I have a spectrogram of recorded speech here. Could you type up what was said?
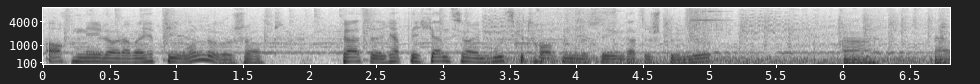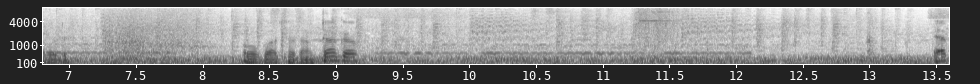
Ach nee, Leute, aber ich habe die Runde geschafft. Klasse, ich habe nicht ganz genau den Boost getroffen, deswegen gerade Stunde. Ah, na gut. Oh Gott sei Dank, danke. Yep.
